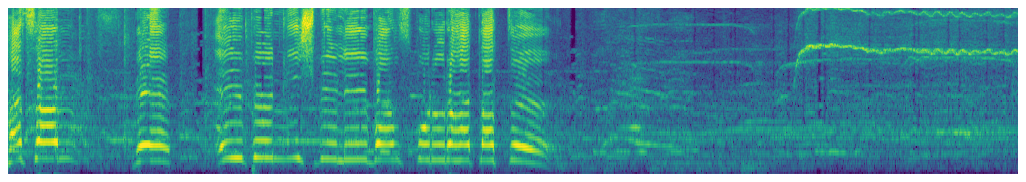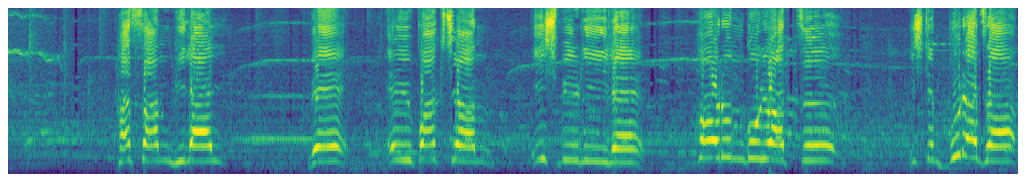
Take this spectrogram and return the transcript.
Hasan ve Eyüp'ün işbirliği Vanspor'u rahatlattı. Hasan Bilal ve Eyüp Akçan işbirliğiyle Harun golü attı. İşte burada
